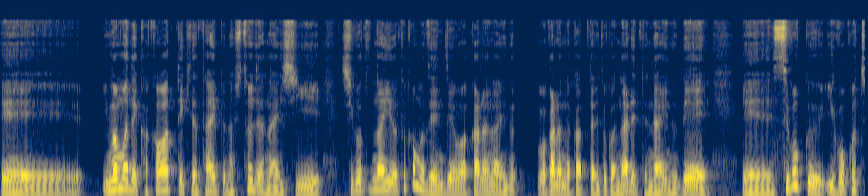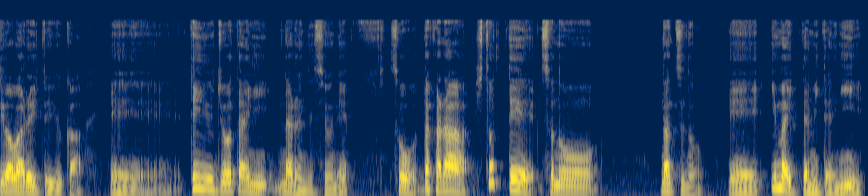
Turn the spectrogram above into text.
えー、今まで関わってきたタイプの人じゃないし仕事内容とかも全然わからないのわからなかったりとか慣れてないので、えー、すごく居心地が悪いというか、え、っていう状態になるんですよね。そうだから人ってそのなんつうの、え、今言ったみたいに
